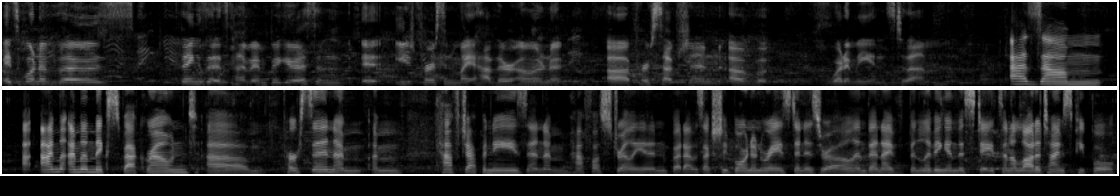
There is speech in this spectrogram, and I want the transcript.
it's one of those things that is kind of ambiguous, and it, each person might have their own uh, perception of what it means to them. As um, I'm, I'm a mixed background um, person. I'm, I'm half Japanese and I'm half Australian, but I was actually born and raised in Israel, and then I've been living in the States, and a lot of times people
